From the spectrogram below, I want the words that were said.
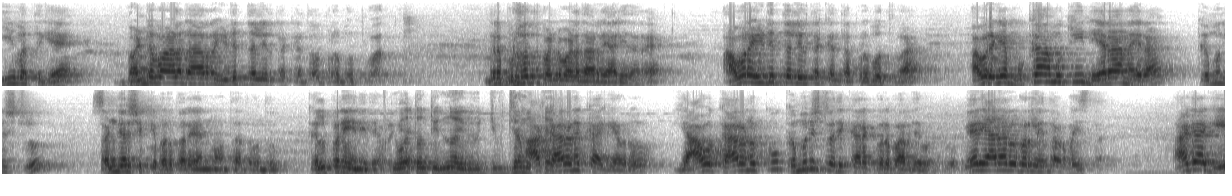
ಇವತ್ತಿಗೆ ಬಂಡವಾಳದಾರರ ಹಿಡಿತದಲ್ಲಿರ್ತಕ್ಕಂಥ ಒಂದು ಪ್ರಭುತ್ವ ಅದು. ಅಂದ್ರೆ ಬೃಹತ್ ಬಂಡವಾಳದಾರರು ಯಾರಿದ್ದಾರೆ? ಅವರ ಹಿಡಿತದಲ್ಲಿರ್ತಕ್ಕಂಥ ಪ್ರಭುತ್ವ, ಅವರಿಗೆ ಮುಖಾಮುಖಿ ನೇರ ನೇರ ಕಮ್ಯುನಿಸ್ಟರು ಸಂಘರ್ಷಕ್ಕೆ ಬರ್ತಾರೆ ಅನ್ನುವಂಥದ್ದು ಒಂದು ಕಲ್ಪನೆ ಏನಿದೆ ಅವರು ಇವತ್ತಂತೂ ಇನ್ನೂ ವಿಜೃಂಭ ಆ ಕಾರಣಕ್ಕಾಗಿ ಅವರು ಯಾವ ಕಾರಣಕ್ಕೂ ಕಮ್ಯುನಿಸ್ಟ್ ಅಧಿಕಾರಕ್ಕೆ ಬರಬಾರದೆ ಹೊರತು ಬೇರೆ ಯಾರು ಬರಲಿ ಅಂತ ಅವ್ರು ಬಯಸ್ತಾರೆ. ಹಾಗಾಗಿ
